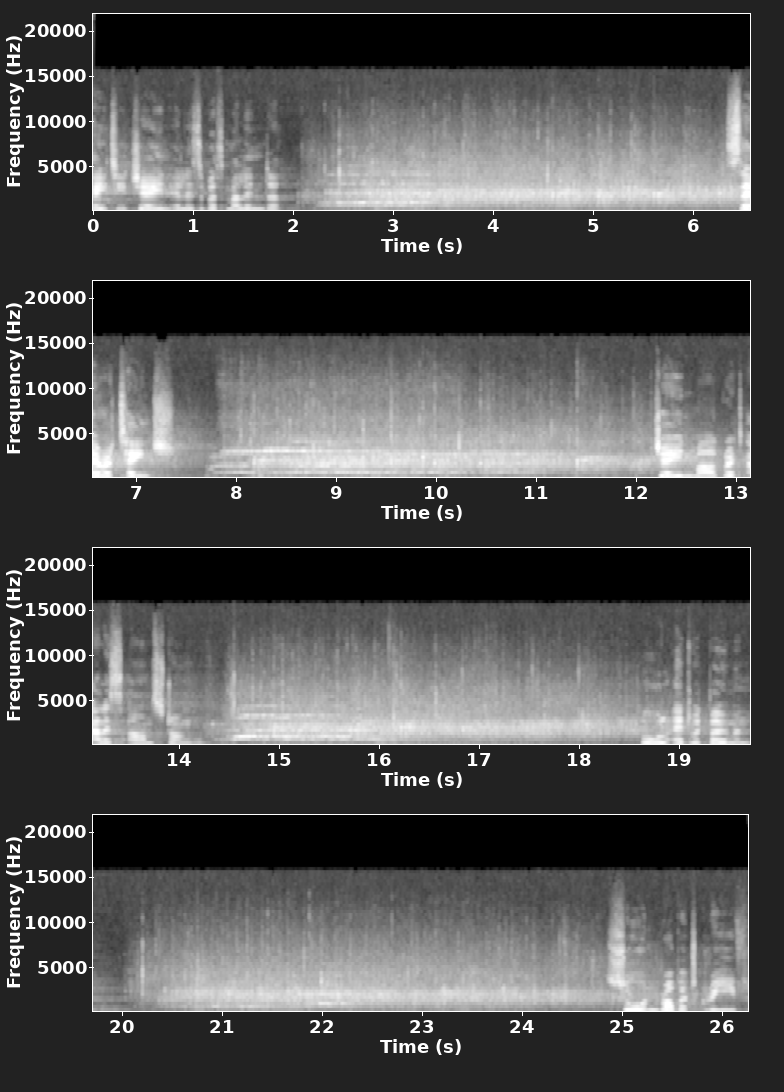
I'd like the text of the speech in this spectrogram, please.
Katie Jane Elizabeth Malinda. Sarah Tainch. Jane Margaret Alice Armstrong. Paul Edward Bowman. Sean Robert Grieve.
